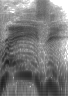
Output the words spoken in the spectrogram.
crazy.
